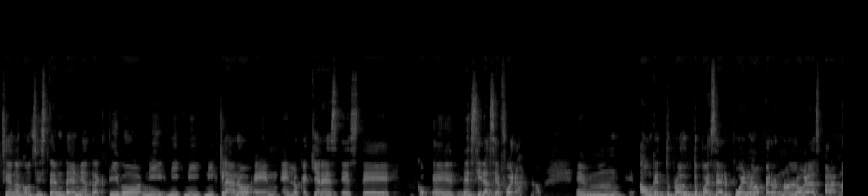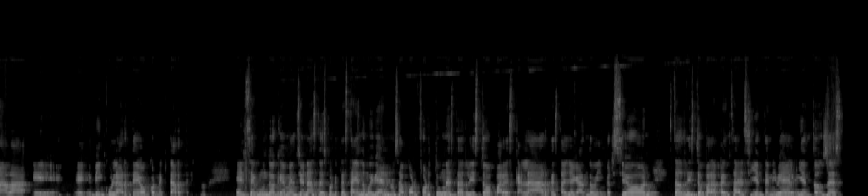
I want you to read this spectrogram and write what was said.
siendo consistente, ni atractivo, ni, ni, ni, claro en, en, lo que quieres este, eh, decir hacia afuera, ¿no? Em, aunque tu producto puede ser bueno, pero no logras para nada eh, eh, vincularte o conectarte. ¿no? El segundo que mencionaste es porque te está yendo muy bien, o sea, por fortuna estás listo para escalar, te está llegando inversión, estás listo para pensar el siguiente nivel y entonces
